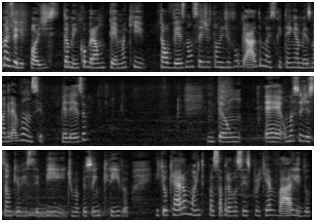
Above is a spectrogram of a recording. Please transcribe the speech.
mas ele pode também cobrar um tema que talvez não seja tão divulgado, mas que tenha a mesma agravância, beleza? Então, é uma sugestão que eu recebi de uma pessoa incrível e que eu quero muito passar para vocês porque é válido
